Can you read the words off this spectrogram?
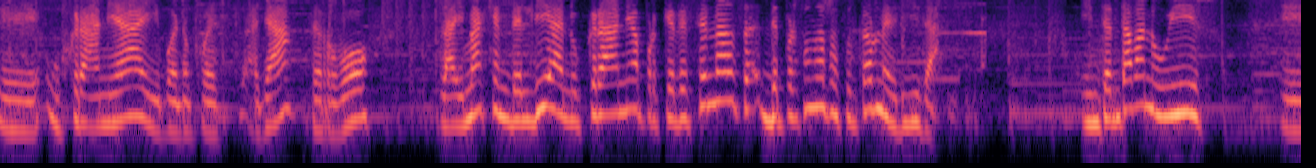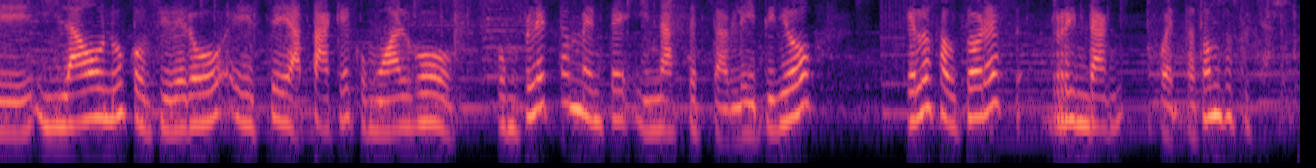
eh, Ucrania y, bueno, pues allá se robó la imagen del día en Ucrania porque decenas de personas resultaron heridas. Intentaban huir eh, y la ONU consideró este ataque como algo completamente inaceptable y pidió que los autores rindan cuentas. Vamos a escuchar.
